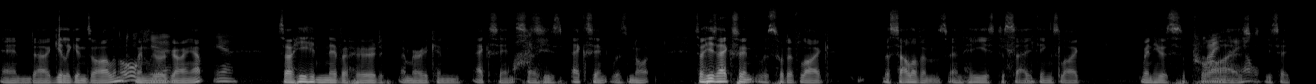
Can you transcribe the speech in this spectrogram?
and uh, Gilligan's Island Oh, when we were growing up. Yeah. So he had never heard American accents. What? So his accent was not. So his accent was sort of like the Sullivans, and he used to say things like, when he was surprised, he said,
